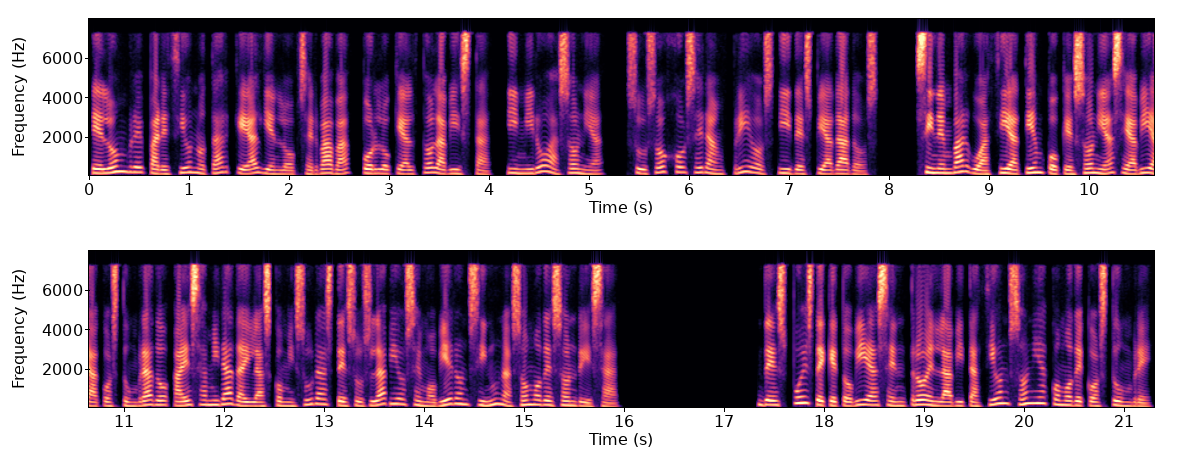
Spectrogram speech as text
El hombre pareció notar que alguien lo observaba, por lo que alzó la vista, y miró a Sonia, sus ojos eran fríos y despiadados. Sin embargo, hacía tiempo que Sonia se había acostumbrado a esa mirada y las comisuras de sus labios se movieron sin un asomo de sonrisa. Después de que Tobías entró en la habitación Sonia como de costumbre,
